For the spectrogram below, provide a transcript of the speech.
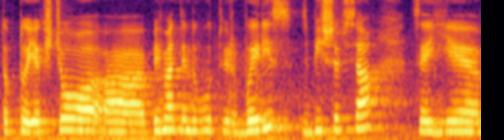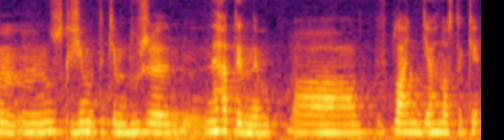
Тобто, якщо е, пігментний новоутвір виріс, збільшився, це є, ну скажімо, таким дуже негативним е, в плані діагностики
